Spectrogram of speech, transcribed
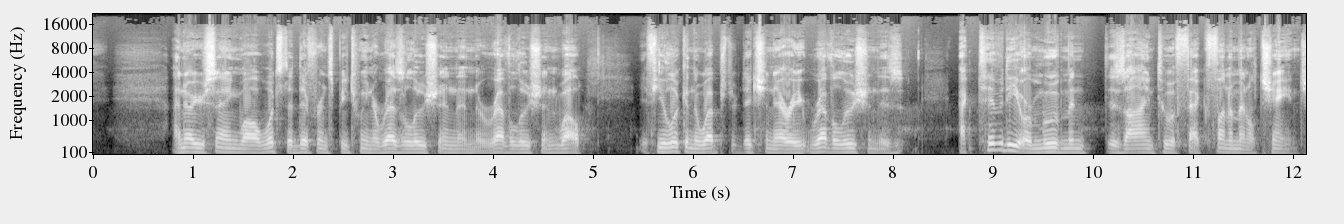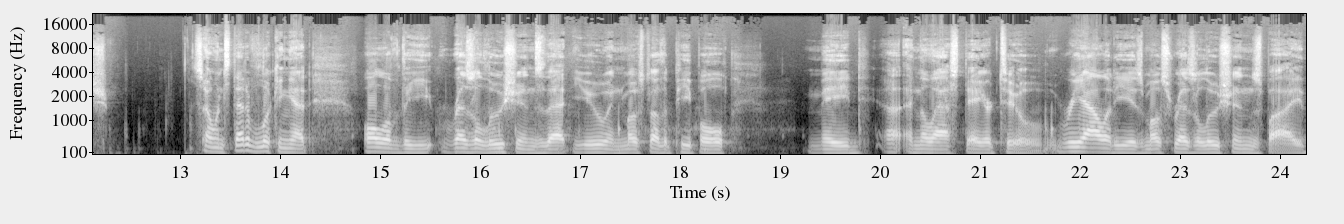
I know you're saying, well, what's the difference between a resolution and a revolution? Well, if you look in the Webster Dictionary, revolution is activity or movement designed to affect fundamental change. So instead of looking at all of the resolutions that you and most other people made uh, in the last day or two, reality is most resolutions by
